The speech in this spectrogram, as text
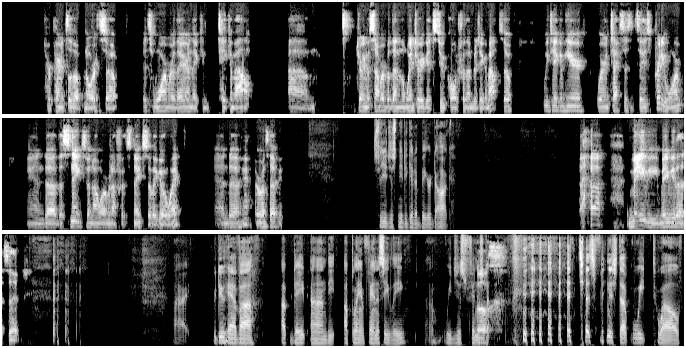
Her parents live up north, so it's warmer there, and they can take him out um, during the summer. But then in the winter, it gets too cold for them to take them out, so we take them here. Where in Texas, it stays pretty warm, and uh, the snakes are not warm enough for the snakes, so they go away. And uh, yeah, everyone's happy. So you just need to get a bigger dog. maybe, maybe that's it. All right. We do have a update on the Upland Fantasy League. Uh, we just finished Ugh. up, just finished up week 12.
